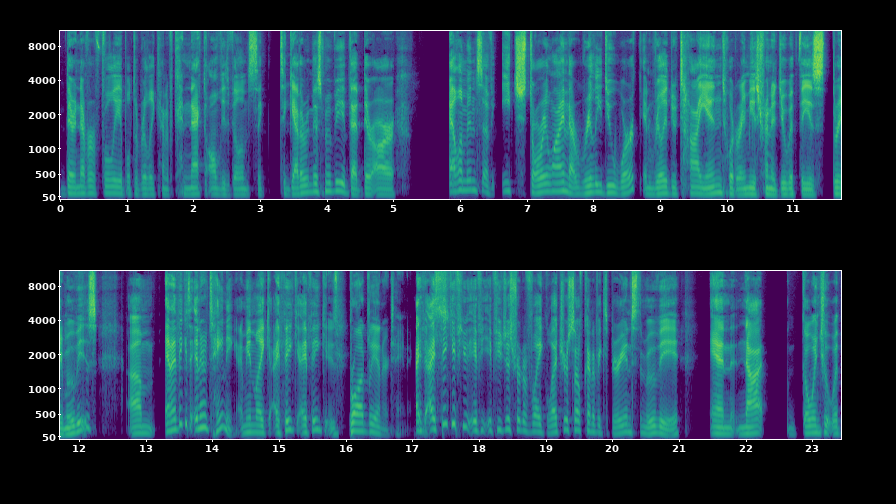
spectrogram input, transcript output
they're never fully able to really kind of connect all these villains to, together in this movie, that there are elements of each storyline that really do work and really do tie in to what Raimi is trying to do with these three movies. Um, and I think it's entertaining. I mean, like I think I think is broadly entertaining. I, I think if you if if you just sort of like let yourself kind of experience the movie and not go into it with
